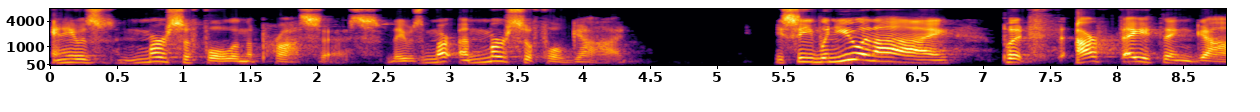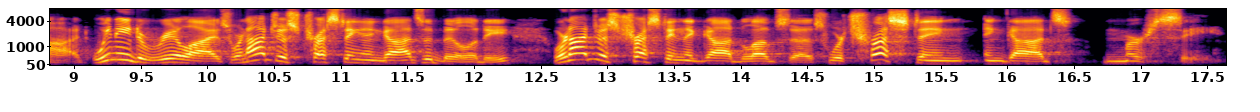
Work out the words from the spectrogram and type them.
And he was merciful in the process. He was a merciful God. You see, when you and I put our faith in God, we need to realize we're not just trusting in God's ability, we're not just trusting that God loves us, we're trusting in God's mercy.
